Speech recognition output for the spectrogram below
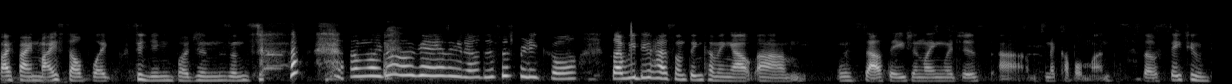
I find myself like singing bhajans and stuff. I'm like, oh, okay, you know, this is pretty cool. So we do have something coming out um, with South Asian languages um, in a couple months. So stay tuned.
